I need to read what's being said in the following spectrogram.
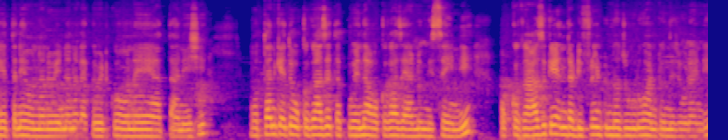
ఎత్తనే ఉన్నాను ఎన్నైనా లెక్క పెట్టుకోనే అత్త అనేసి. మొత్తానికి అయితే ఒక్క గాజే తక్కువైంది. ఆ ఒక్క గాజు యాడ్ను మిస్ అయింది. ఒక్క గాజుకే ఎంత డిఫరెంట్ ఉందో చూడు అంటుంది చూడండి.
